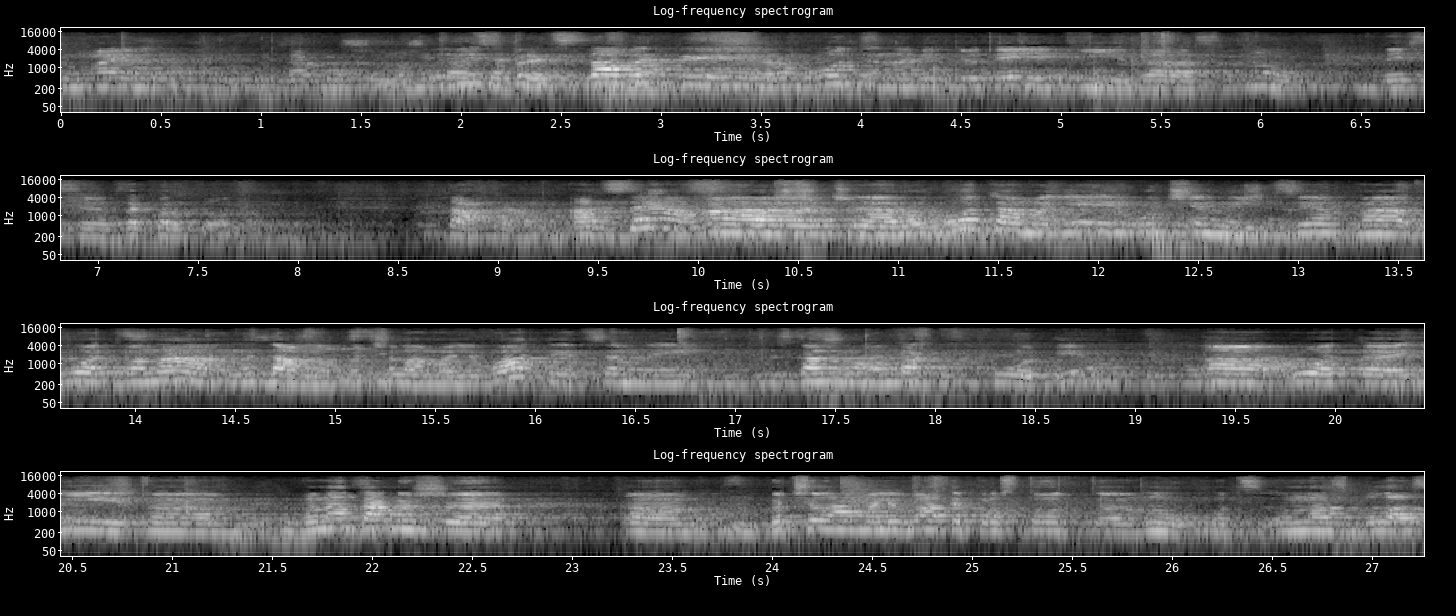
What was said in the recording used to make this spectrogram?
Що також можливість представити роботи навіть людей, які зараз ну, десь за кордоном. Так, а це е, робота моєї учениці. Е, От вона недавно почала малювати. Це в неї, скажімо так, хобі. А, От е, і е, вона також почала малювати. Просто от ну от у нас була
